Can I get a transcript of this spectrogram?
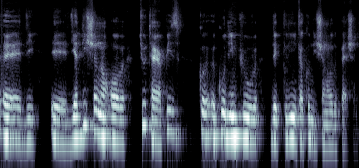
uh, the, uh, the addition of two therapies co could improve the clinical condition of the patient.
